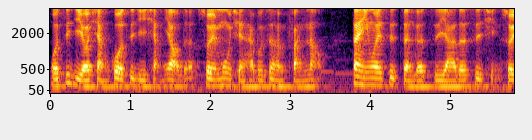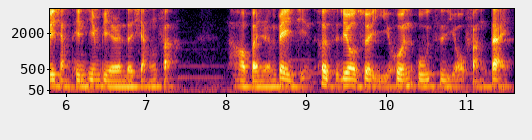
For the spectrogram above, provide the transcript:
我自己有想过自己想要的，所以目前还不是很烦恼。但因为是整个职涯的事情，所以想听听别人的想法。然后本人背景：二十六岁已婚，无子有房贷，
